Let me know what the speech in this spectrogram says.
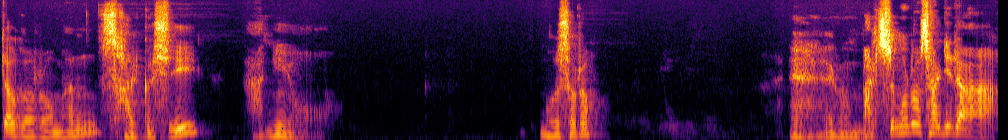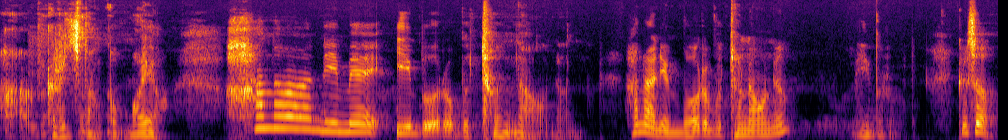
떡으로만 살 것이 아니요. 무엇으로? 예, 이거 말씀으로 살리라 그러지도 않고 뭐예요? 하나님의 입으로부터 나오는 하나님 뭐로부터 나오는 입으로부터. 그래서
